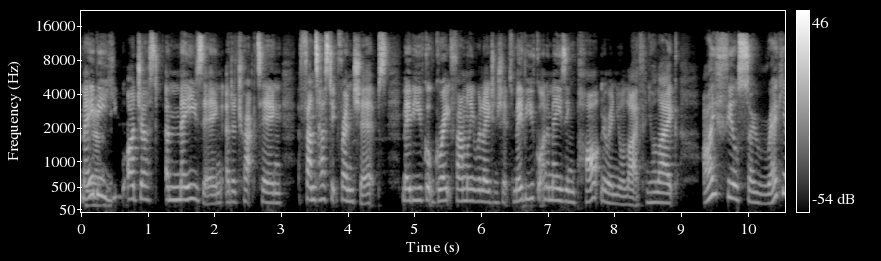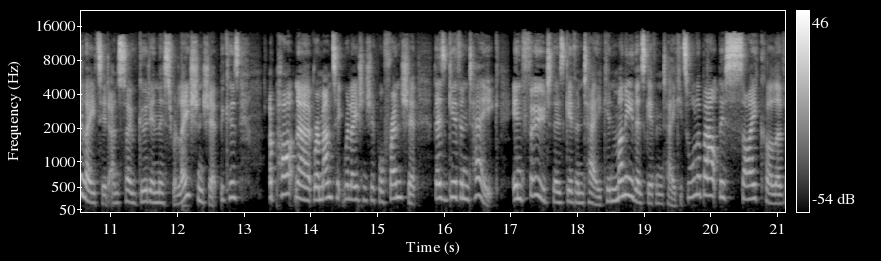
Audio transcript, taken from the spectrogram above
Maybe yeah. you are just amazing at attracting fantastic friendships. Maybe you've got great family relationships. Maybe you've got an amazing partner in your life and you're like, I feel so regulated and so good in this relationship because a partner, romantic relationship, or friendship, there's give and take. In food, there's give and take. In money, there's give and take. It's all about this cycle of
